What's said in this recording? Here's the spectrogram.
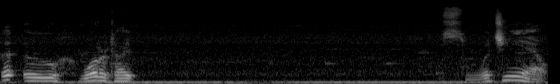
Uh-oh, water type. Switching you out.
